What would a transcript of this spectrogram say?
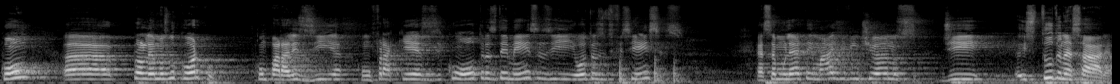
com uh, problemas no corpo, com paralisia, com fraquezas e com outras demências e outras deficiências. Essa mulher tem mais de 20 anos de estudo nessa área.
